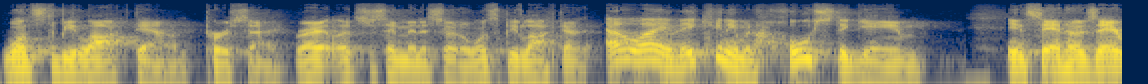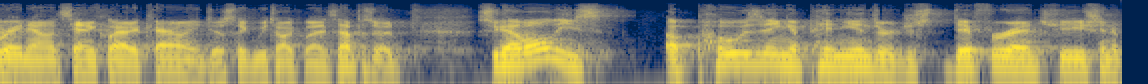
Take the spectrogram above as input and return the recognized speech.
wants to be locked down per se, right? Let's just say Minnesota wants to be locked down. LA, they can't even host a game in San Jose right now in Santa Clara County, just like we talked about this episode. So you have all these opposing opinions or just differentiation.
